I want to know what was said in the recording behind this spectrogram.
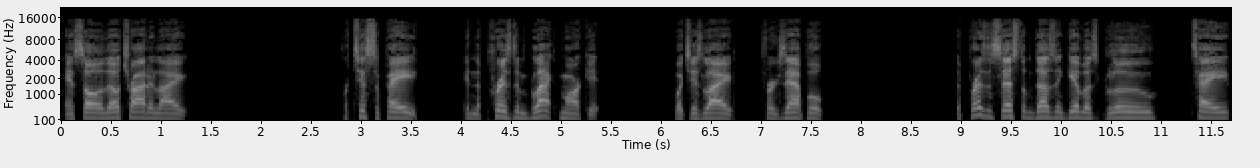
And so they'll try to like participate in the prison black market, which is like, for example, the prison system doesn't give us glue, tape,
